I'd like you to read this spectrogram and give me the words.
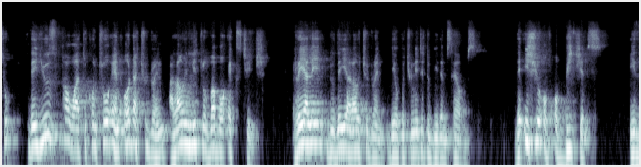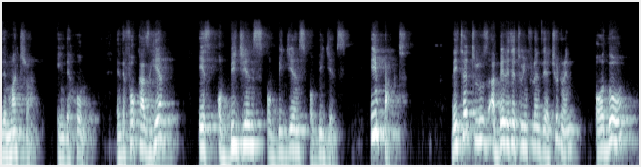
to, they use power to control and order children, allowing little verbal exchange. Rarely do they allow children the opportunity to be themselves. The issue of obedience is the mantra in the home. And the focus here is obedience, obedience, obedience. Impact. They tend to lose ability to influence their children, although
